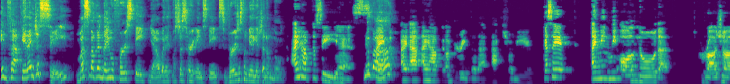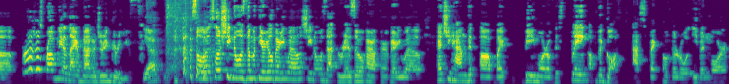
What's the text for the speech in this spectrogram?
In fact, can I just say, mas maganda yung first take niya when it was just her instincts versus nung binigyan siya ng note. I have to say yes. Diba? I, I, I have to agree to that actually. Kasi, I mean, we all know that Raja, Raja's probably a live nano during grief. Yep. so so she knows the material very well. She knows that Rizzo character very well, and she hammed it up by being more of this playing up the goth aspect of the role even more.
